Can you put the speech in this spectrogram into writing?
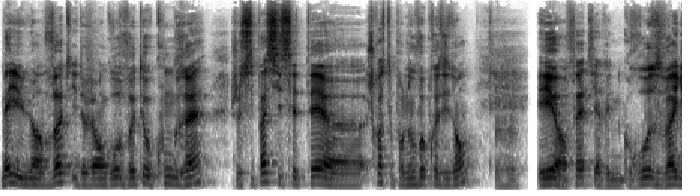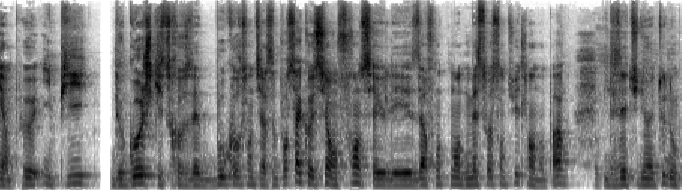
mais il y a eu un vote. Ils devaient en gros voter au Congrès. Je sais pas si c'était. euh, je crois que c'était pour le nouveau président. Mhm. Et en fait, il y avait une grosse vague un peu hippie de gauche qui se faisait beaucoup ressentir. C'est pour ça qu'aussi en France, il y a eu les affrontements de mai 68, là on en parle Ok. des étudiants et tout, donc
